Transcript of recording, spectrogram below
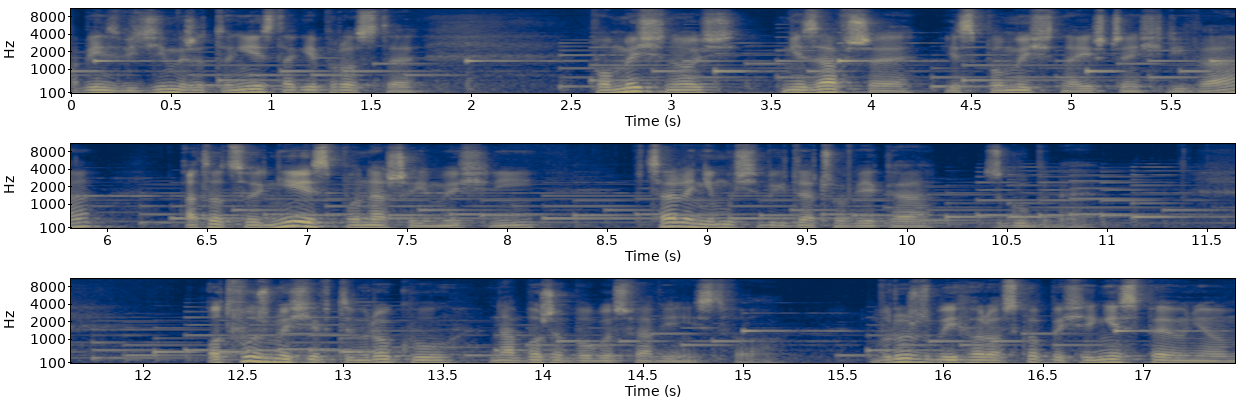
A więc widzimy, że to nie jest takie proste. Pomyślność nie zawsze jest pomyślna i szczęśliwa, a to, co nie jest po naszej myśli, wcale nie musi być dla człowieka zgubne. Otwórzmy się w tym roku na Boże błogosławieństwo. Wróżby i horoskopy się nie spełnią,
